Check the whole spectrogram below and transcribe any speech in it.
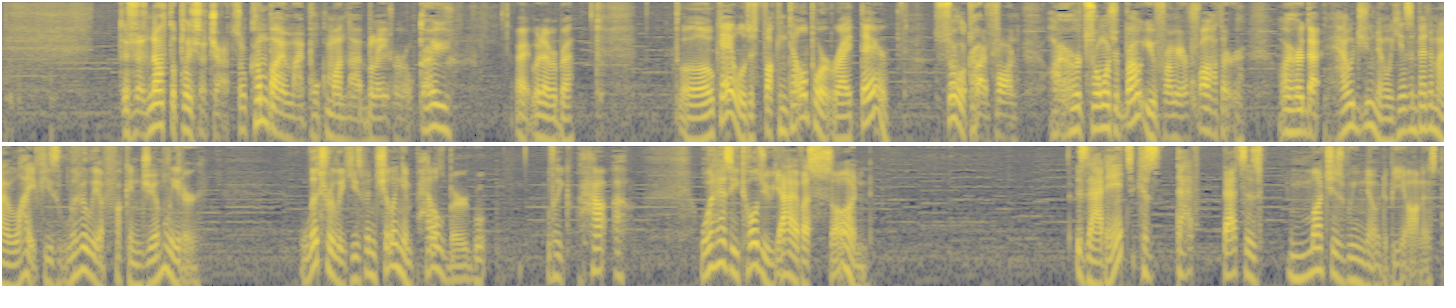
This is not the place to chat, so come by my Pokemon Lab later, okay? Alright, whatever, bro. Okay, we'll just fucking teleport right there. So, Typhon, I heard so much about you from your father. I heard that. How would you know? He hasn't been in my life. He's literally a fucking gym leader. Literally, he's been chilling in Petalburg. Like, how. Uh, what has he told you? Yeah, I have a son. Is that it? Because that that's as much as we know, to be honest.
